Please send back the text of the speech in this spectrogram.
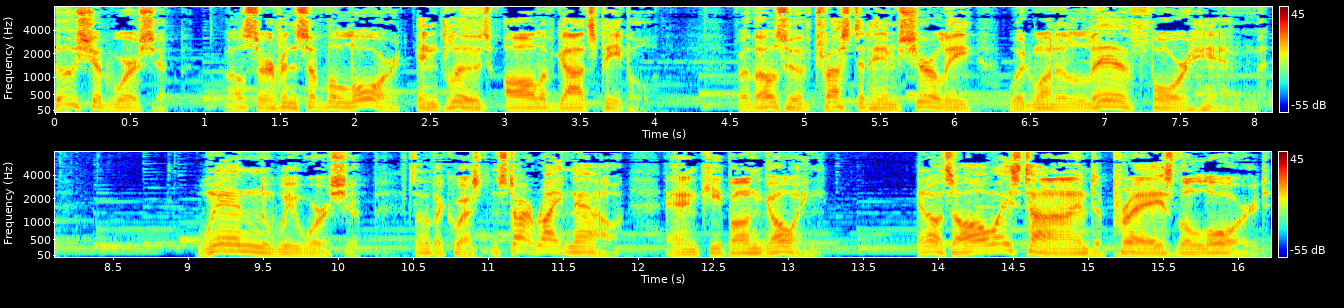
Who should worship? Well, servants of the Lord includes all of God's people. For those who have trusted Him surely would want to live for Him. When we worship, it's another question. Start right now and keep on going. You know, it's always time to praise the Lord.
